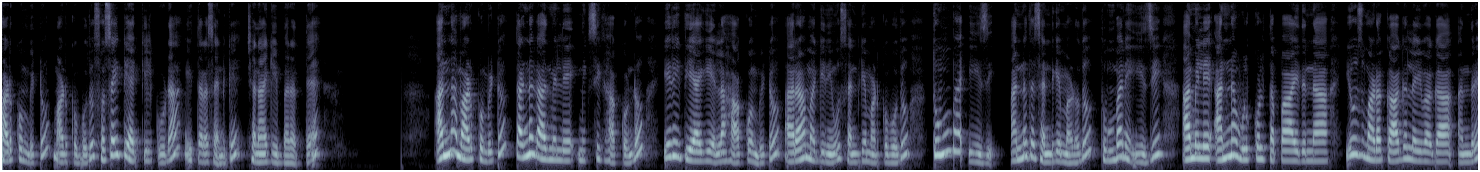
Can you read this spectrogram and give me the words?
ಮಾಡ್ಕೊಂಬಿಟ್ಟು ಮಾಡ್ಕೋಬೋದು. ಸೊಸೈಟಿ ಅಕ್ಕಿಲಿ ಕೂಡ ಈ ಥರ ಸಂಡಿಗೆ ಚೆನ್ನಾಗಿ ಬರುತ್ತೆ. ಅನ್ನ ಮಾಡ್ಕೊಂಬಿಟ್ಟು ತಣ್ಣಗಾದಮೇಲೆ ಮಿಕ್ಸಿಗೆ ಹಾಕ್ಕೊಂಡು ಈ ರೀತಿಯಾಗಿ ಎಲ್ಲ ಹಾಕ್ಕೊಂಬಿಟ್ಟು ಆರಾಮಾಗಿ ನೀವು ಸಂಡಿಗೆ ಮಾಡ್ಕೋಬೋದು. ತುಂಬ ಈಸಿ. ಅನ್ನದ ಸಂಡಿಗೆ ಮಾಡೋದು ತುಂಬಾ ಈಸಿ. ಆಮೇಲೆ ಅನ್ನ ಉಳ್ಕೊಳ್ತಪ್ಪ, ಇದನ್ನು ಯೂಸ್ ಮಾಡೋಕ್ಕಾಗಲ್ಲ ಇವಾಗ. ಅಂದರೆ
